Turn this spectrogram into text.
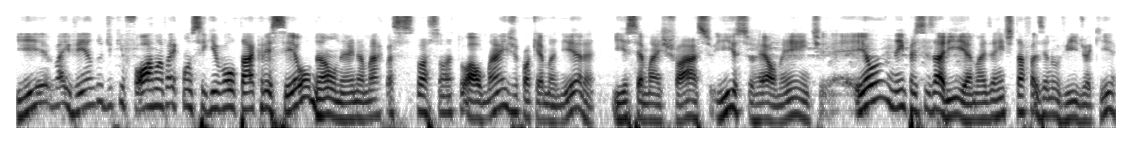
e vai vendo de que forma vai conseguir voltar a crescer ou não, né? ainda mais com essa situação atual. Mas, de qualquer maneira, isso é mais fácil, isso realmente, eu nem precisaria, mas a gente está fazendo vídeo aqui,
